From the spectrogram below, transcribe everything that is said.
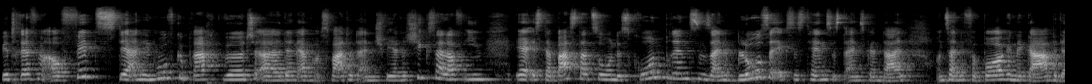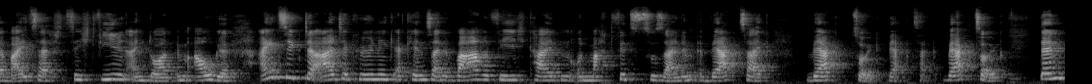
Wir treffen auf Fitz, der an den Hof gebracht wird, äh, denn er, es wartet ein schweres Schicksal auf ihn. Er ist der Bastardsohn des Kronprinzen, seine bloße Existenz ist ein Skandal und seine verborgene Gabe der Weitsicht vielen ein Dorn im Auge. Einzig der alte König erkennt seine wahre Fähigkeiten und macht Fitz zu seinem Werkzeug. Werkzeug, Werkzeug, Werkzeug. Denn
